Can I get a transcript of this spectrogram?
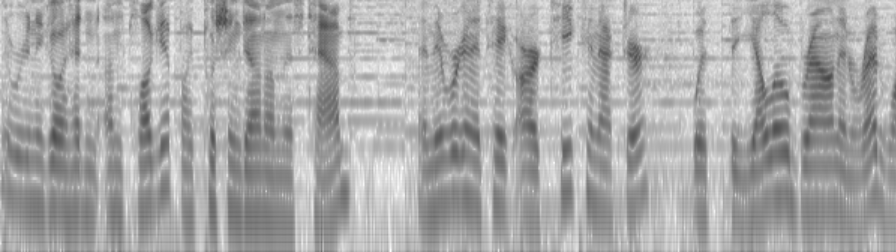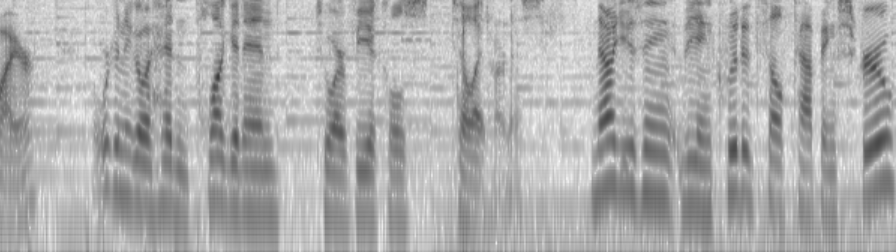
Then we're gonna go ahead and unplug it by pushing down on this tab. And then we're gonna take our T connector with the yellow, brown, and red wire. We're gonna go ahead and plug it in to our vehicle's taillight harness. Now using the included self-tapping screw,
